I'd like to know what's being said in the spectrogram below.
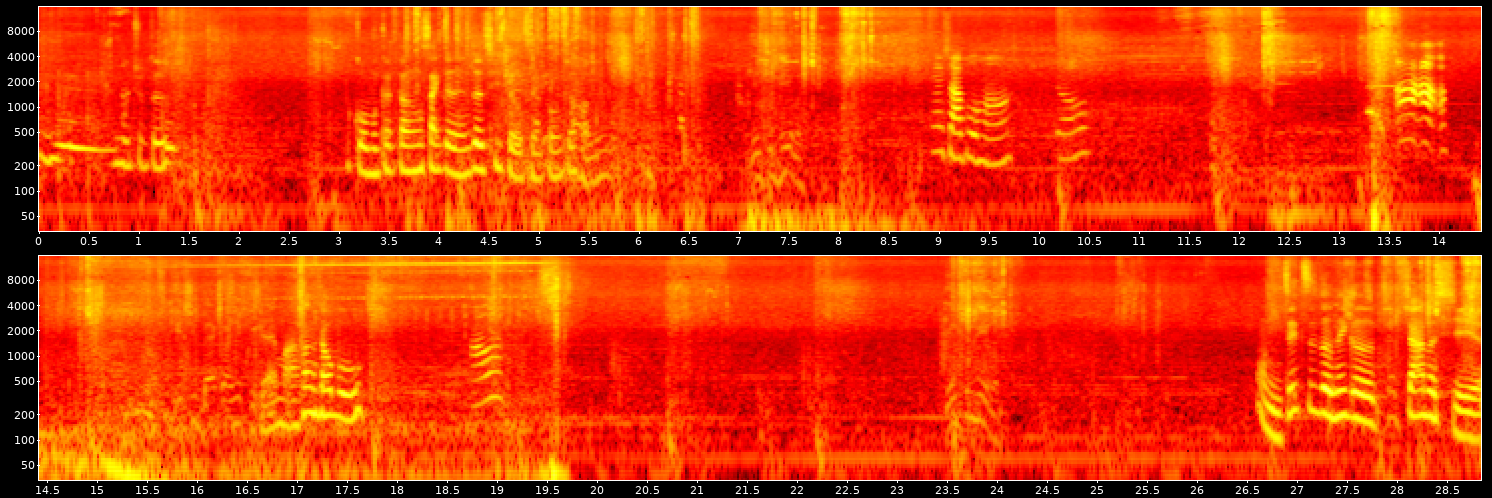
嗯，我觉得，如果我们刚刚三个人热气球成功就好了。有小补哈？有。啊啊啊！起来，马上小补。好。哦，你这只的那个加的血，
